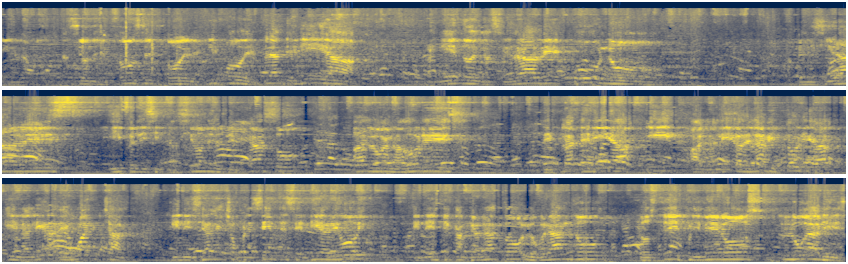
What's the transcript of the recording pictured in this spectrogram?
En las presentaciones entonces todo el equipo de platería viniendo de la ciudad de Uno. Felicidades y felicitaciones del caso a los ganadores de platería y a la Liga de la Victoria y la Liga de Huanchac, quienes se han hecho presentes el día de hoy en este campeonato logrando los tres primeros lugares.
